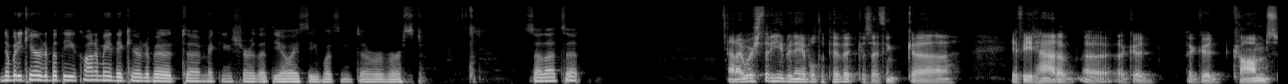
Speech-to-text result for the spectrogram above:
Nobody cared about the economy. They cared about uh, making sure that the OIC wasn't uh, reversed. So that's it. And I wish that he'd been able to pivot because I think uh, if he'd had a, a, a good a good comms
